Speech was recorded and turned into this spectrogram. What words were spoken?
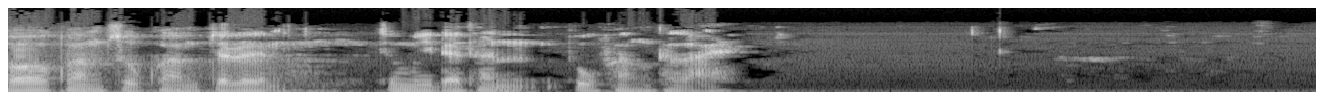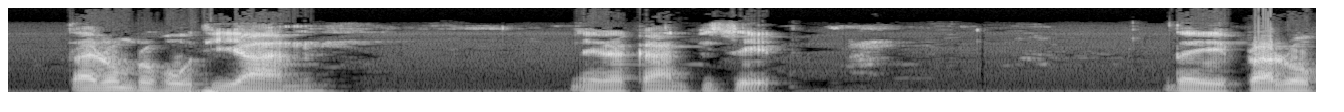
ขอความสุขความเจริญจงมีแด่ท่านผู้ฟังทั้งหลาย ใต้ร่มพระโพธิญาณ ในรายการพิเศษ ได้ประรบ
